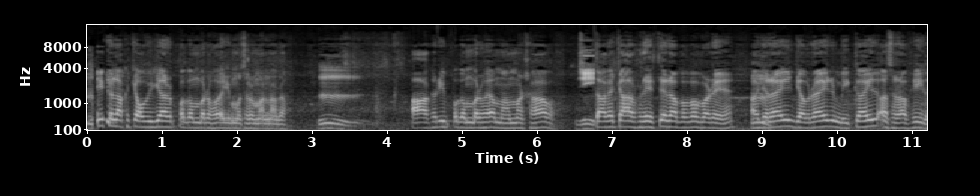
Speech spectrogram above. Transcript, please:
1 ਲੱਖ 24000 ਪੈਗੰਬਰ ਹੋਇਆ ਜੀ ਮੁਸਲਮਾਨਾਂ ਦਾ। ਹੂੰ। ਆਖਰੀ ਪੈਗੰਬਰ ਹੋਇਆ ਮੁਹੰਮਦ ਸਾਹਿਬ। جی تاکہ چار فرشتے رب بڑے ہیں اجرائیل جبرائیل میکائیل اسرافیل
